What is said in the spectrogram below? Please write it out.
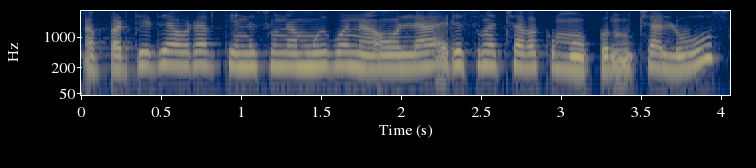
a partir de ahora tienes una muy buena ola, eres una chava como con mucha luz,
